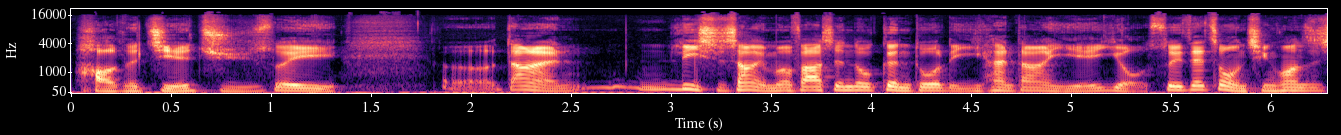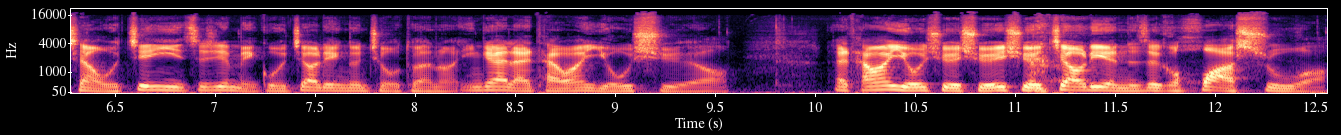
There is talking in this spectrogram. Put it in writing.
好的结局。所以。呃，当然历史上有没有发生都更多的遗憾，当然也有。所以在这种情况之下，我建议这些美国教练跟球团呢、啊，应该来台湾游学哦，来台湾游学学一学教练的这个话术啊。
